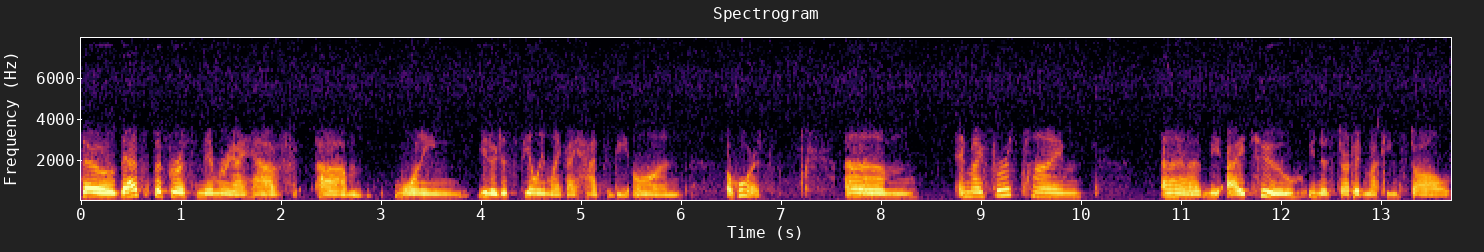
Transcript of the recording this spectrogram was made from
So that's the first memory I have um, wanting, you know, just feeling like I had to be on a horse. Um, and my first time, uh, me, I too, you know, started mucking stalls.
